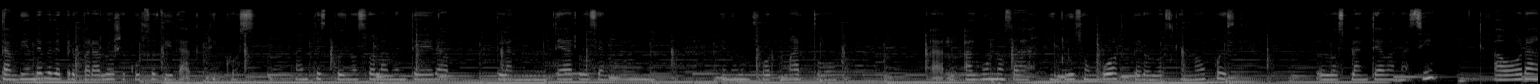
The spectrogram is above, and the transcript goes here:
También debe de preparar los recursos didácticos. Antes pues no solamente era plantearlos en un, en un formato, algunos incluso en Word, pero los que no pues los planteaban así. Ahora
